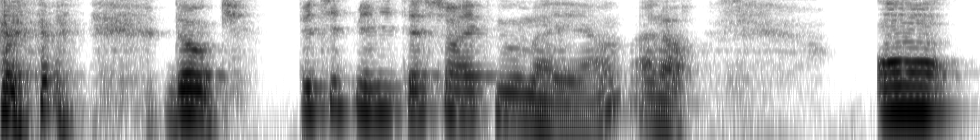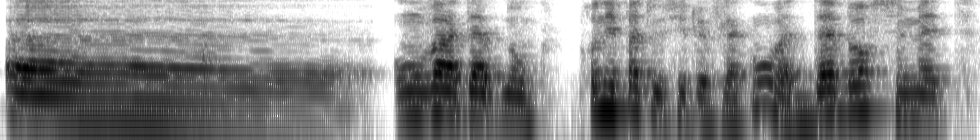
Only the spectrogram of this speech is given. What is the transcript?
Donc, petite méditation avec nous, Maë. Hein. Alors, on, euh, on va donc prenez pas tout de suite le flacon. On va d'abord se mettre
